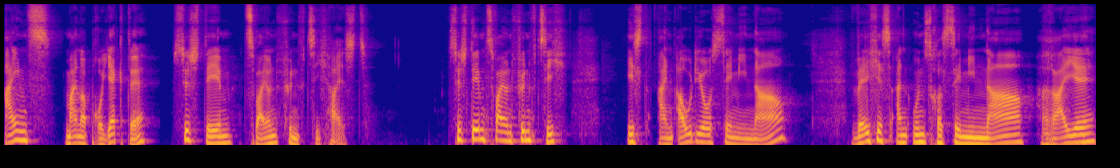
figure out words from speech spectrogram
eins meiner Projekte System 52 heißt. System 52 ist ein Audioseminar, welches an unserer Seminarreihe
